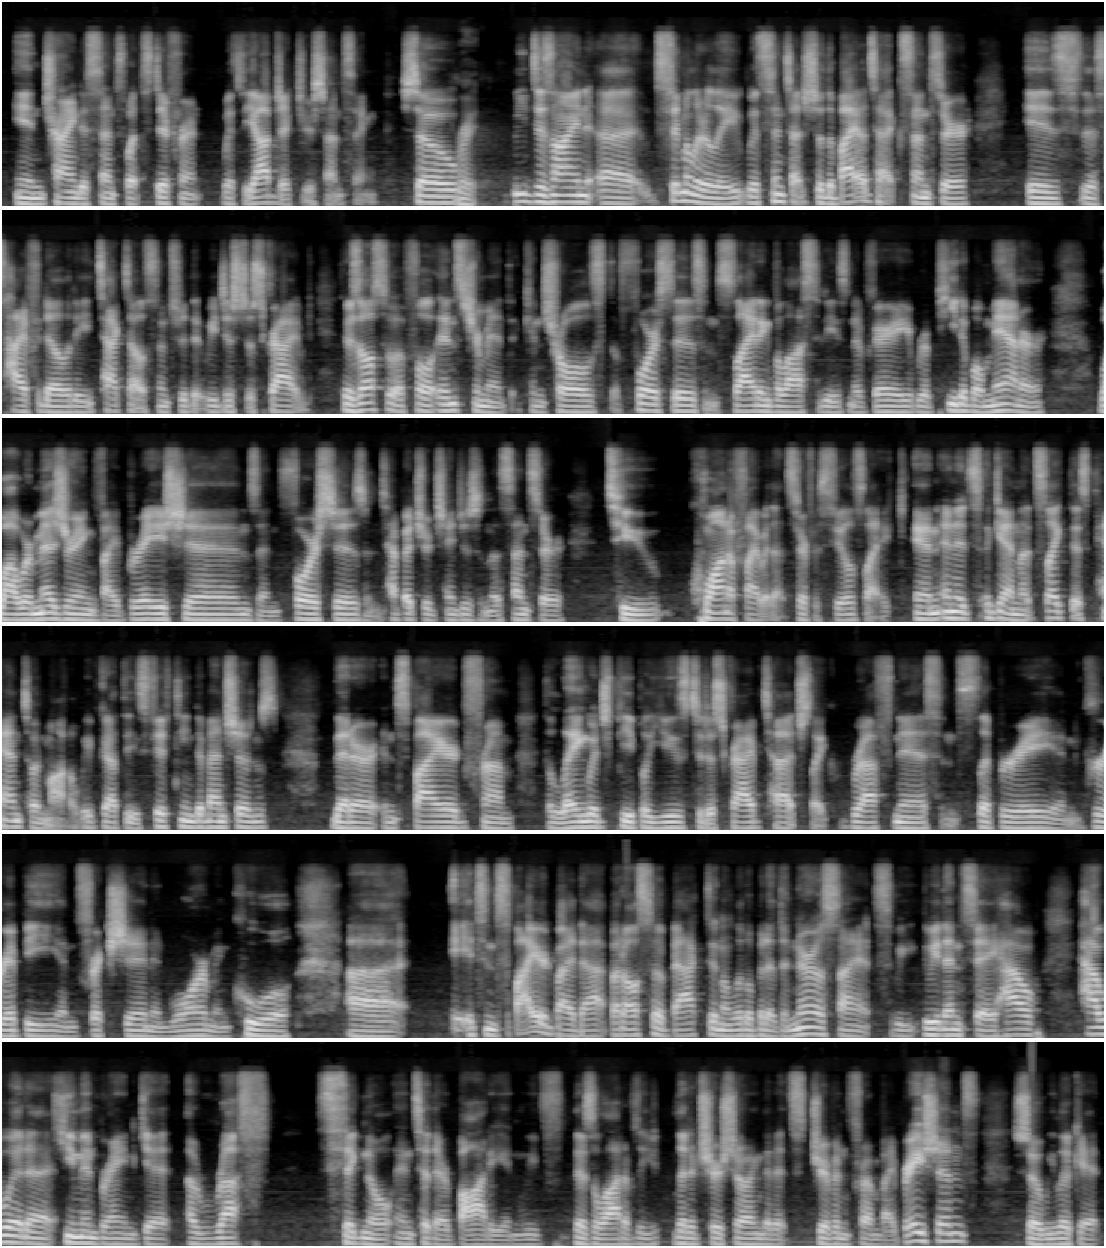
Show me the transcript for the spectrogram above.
in trying to sense what's different with the object you're sensing. So right. we design uh, similarly with SynTouch. So the BioTac sensor is this high fidelity tactile sensor that we just described. There's also a full instrument that controls the forces and sliding velocities in a very repeatable manner while we're measuring vibrations and forces and temperature changes in the sensor to quantify what that surface feels like. And, and it's again, it's like this Pantone model. We've got these 15 dimensions that are inspired from the language people use to describe touch, like roughness and slippery and grippy and friction and warm and cool. Uh, it's inspired by that, but also backed in a little bit of the neuroscience. We, we then say, how, how would a human brain get a rough signal into their body? And we've, there's a lot of literature showing that it's driven from vibrations. So we look at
